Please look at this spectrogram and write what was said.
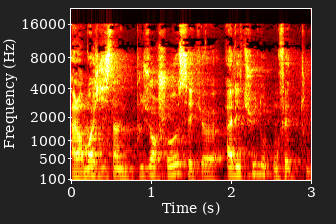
Alors moi je distingue plusieurs choses, c'est qu'à l'étude on fait tout.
